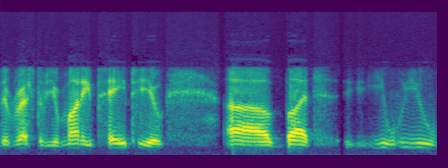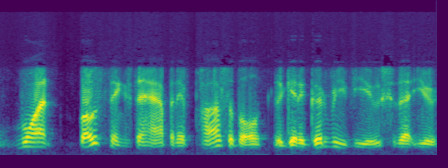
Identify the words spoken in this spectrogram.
the rest of your money paid to you, uh, but you you want both things to happen if possible to get a good review so that you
